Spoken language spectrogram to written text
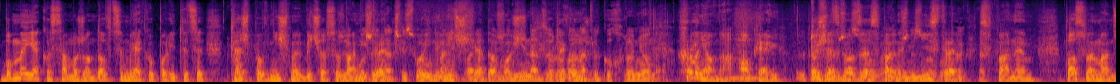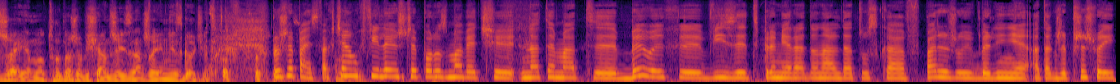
bo my jako samorządowcy, my jako politycy też powinniśmy być Że osobami, może które inaczej słowo, powinny panie, mieć świadomość nie nadzorowana, tego, tylko chroniona. Chroniona, okej. Tu się zgodzę z panem słowo, ministrem, tak, tak. z panem posłem Andrzejem. No trudno, żeby się Andrzej z Andrzejem nie zgodził. Proszę Państwa, chciałam chwilę jeszcze porozmawiać y, na temat y, byłych y, wizyt premiera Donalda Tuska w Paryżu i w Berlinie, a także przyszłej,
